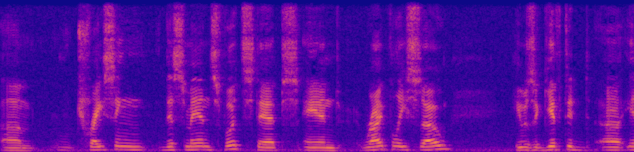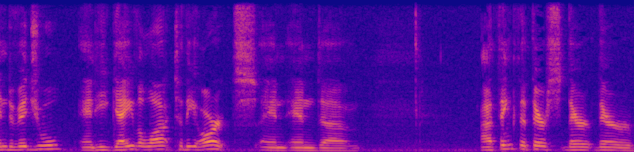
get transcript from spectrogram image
Um, tracing this man's footsteps, and rightfully so. He was a gifted uh, individual, and he gave a lot to the arts, and and um, I think that they're they're they're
